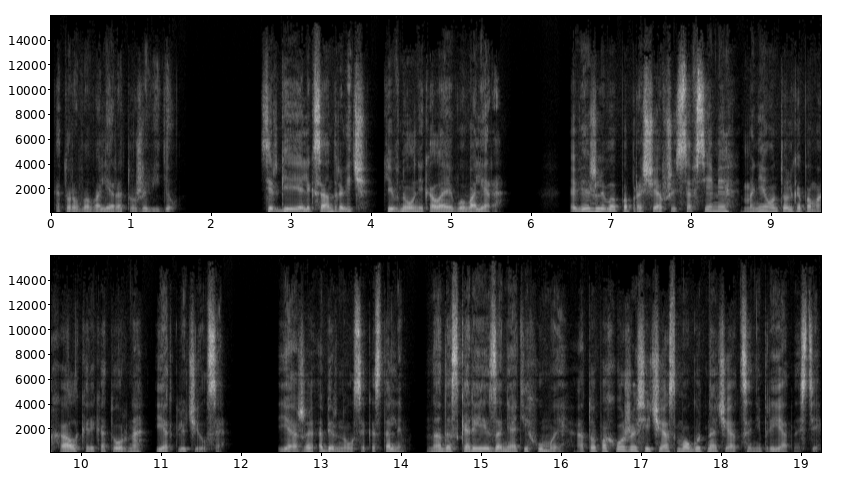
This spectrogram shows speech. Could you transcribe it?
которого Валера тоже видел. «Сергей Александрович?» – кивнул Николаеву Валера. Вежливо попрощавшись со всеми, мне он только помахал карикатурно и отключился. Я же обернулся к остальным. Надо скорее занять их умы, а то, похоже, сейчас могут начаться неприятности.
